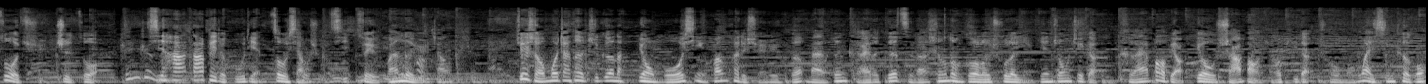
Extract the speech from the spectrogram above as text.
作曲制作，嘻哈搭配着古典奏响暑期最欢乐乐章。这首《莫扎特之歌》呢，用魔性欢快的旋律和满分可爱的歌词呢，生动勾勒出了影片中这个可爱爆表又耍宝调皮的丑萌外星特工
